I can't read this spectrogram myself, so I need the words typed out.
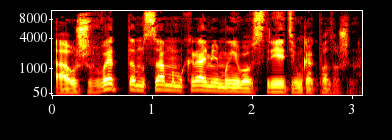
А уж в этом самом храме мы его встретим, как положено.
